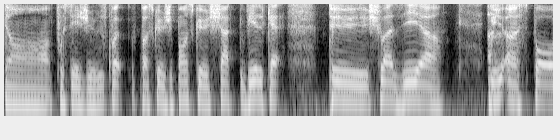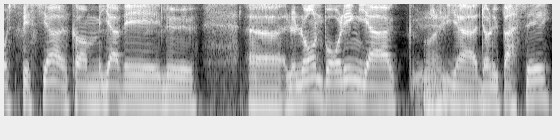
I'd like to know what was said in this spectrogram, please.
dans, pour ces jeux? Parce que je pense que chaque ville peut choisir une- un sport spécial, comme il y avait le, euh, le lawn bowling il y a, il y a dans le passé.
